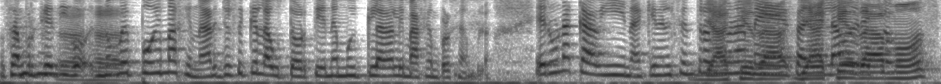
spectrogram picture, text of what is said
O sea, porque digo, no me puedo imaginar, yo sé que el autor tiene muy clara la imagen, por ejemplo. Era una cabina, aquí en el centro Ya, había una queda- mesa, y ya al lado derecho... quedamos,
